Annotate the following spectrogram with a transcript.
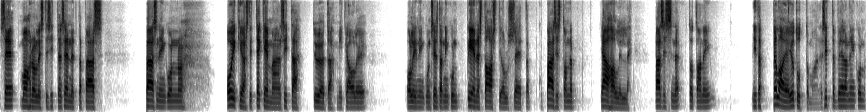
se mahdollisti sitten sen, että pääs, pääs niin kuin oikeasti tekemään sitä työtä, mikä oli, oli niin kuin sieltä niin kuin pienestä asti ollut se, että kun pääsisi tuonne jäähallille, pääsisi sinne tota niin, niitä pelaajia jututtamaan ja sitten vielä niin kuin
